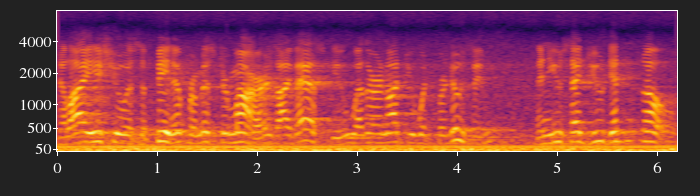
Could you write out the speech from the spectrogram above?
till I issue a subpoena for Mr. Mars, I've asked you whether or not you would produce him, and you said you didn't know,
